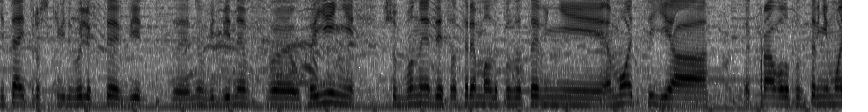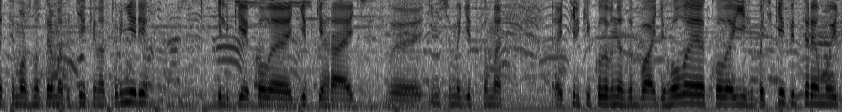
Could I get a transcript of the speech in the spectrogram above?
дітей трошки відволікти від, е, ну, від війни в е, Україні, щоб вони десь отримали позитивні емоції. А, як правило, позитивні емоції можна отримати тільки на турнірі, тільки коли дітки грають з іншими дітками, е, тільки коли вони забивають голи, коли їх батьки підтримують.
